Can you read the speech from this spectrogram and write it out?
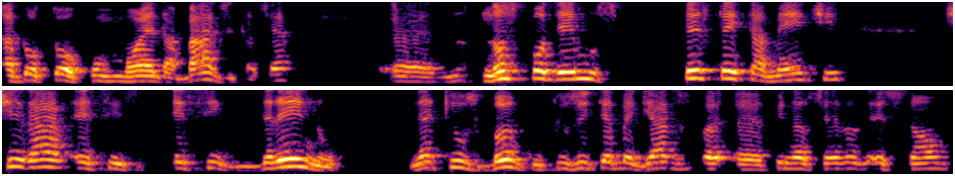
adotou como moeda básica, certo? Nós podemos perfeitamente tirar esses, esse dreno né, que os bancos, que os intermediários financeiros estão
